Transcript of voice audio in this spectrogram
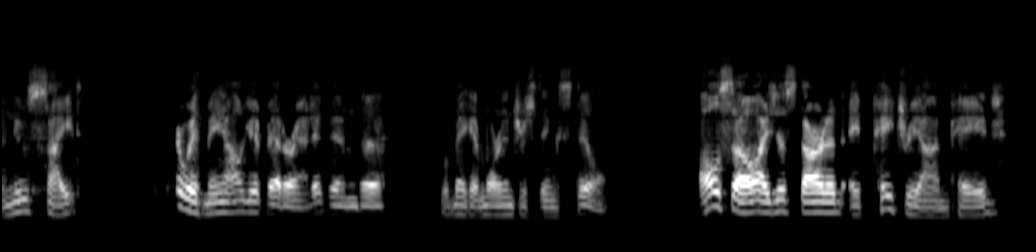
a new site. Bear with me, I'll get better at it, and uh, we'll make it more interesting still. Also, I just started a Patreon page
